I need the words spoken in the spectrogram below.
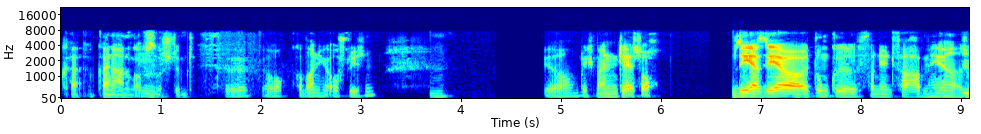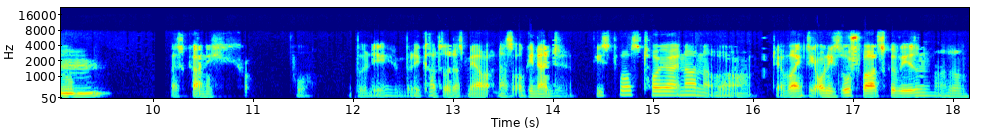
ke- keine Ahnung, ob es so Hm. stimmt. Okay, ja, kann man nicht ausschließen. Mhm. Ja, und ich meine, der ist auch sehr, sehr dunkel von den Farben her. Also, Mhm. Weiß gar nicht, wo. Überlege überleg gerade so, dass mir das Original Beast Wars Toy erinnern, aber der war eigentlich auch nicht so schwarz gewesen. Also,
